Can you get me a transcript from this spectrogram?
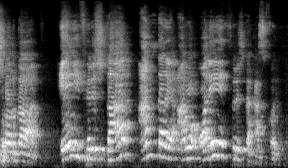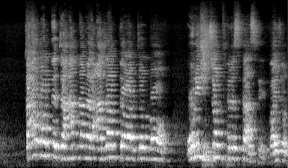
সর্দার। এই ফেরেশতার আন্ডারে আরও অনেক ফেরেশতা কাজ করে। তার মধ্যে জাহান্নামের আযাব দেওয়ার জন্য 19 জন ফেরেশতা আছে। কয়জন?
